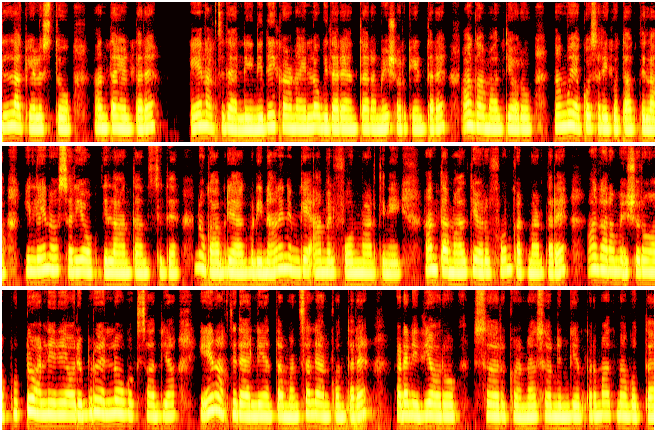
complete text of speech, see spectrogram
ಎಲ್ಲ ಕೇಳಿಸ್ತು ಅಂತ ಹೇಳ್ತಾರೆ. ಏನಾಗ್ತಿದೆ ಅಲ್ಲಿ? ನಿಧೀಕರಣ ಎಲ್ಲೋಗಿದ್ದಾರೆ ಅಂತ ರಮೇಶ್ ಅವ್ರು ಕೇಳ್ತಾರೆ. ಆಗ ಮಾಲತಿ ಅವರು, ನಂಗೂ ಯಾಕೋ ಸರಿ ಗೊತ್ತಾಗ್ತಿಲ್ಲ. ಇಲ್ಲೇನೋ ಸರಿ ಹೋಗ್ತಿಲ್ಲ ಅಂತ ಅನ್ಸ್ತಿದೆ. ಇನ್ನು ಗಾಬರಿ ಆಗ್ಬಿಡಿ. ನಾನೇ ನಿಮ್ಗೆ ಆಮೇಲೆ ಫೋನ್ ಮಾಡ್ತೀನಿ ಅಂತ ಮಾಲತಿ ಅವರು ಫೋನ್ ಕಟ್ ಮಾಡ್ತಾರೆ. ಆಗ ರಮೇಶರು ಆ ಪುಟ್ಟು ಹಳ್ಳಿಲಿ ಅವರಿಬ್ರು ಎಲ್ಲೋ ಹೋಗಕ್ ಸಾಧ್ಯ? ಏನಾಗ್ತಿದೆ ಅಲ್ಲಿ? ಅಂತ ಮನ್ಸಲ್ಲೇ ಅನ್ಕೊಂತಾರೆ. ಕಡೆ ನಿಧಿ ಅವರು, ಸರ್, ಕರ್ಣ, ಸರ್, ನಿಮ್ಗೆ ಪರಮಾತ್ಮ ಗೊತ್ತಾ?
